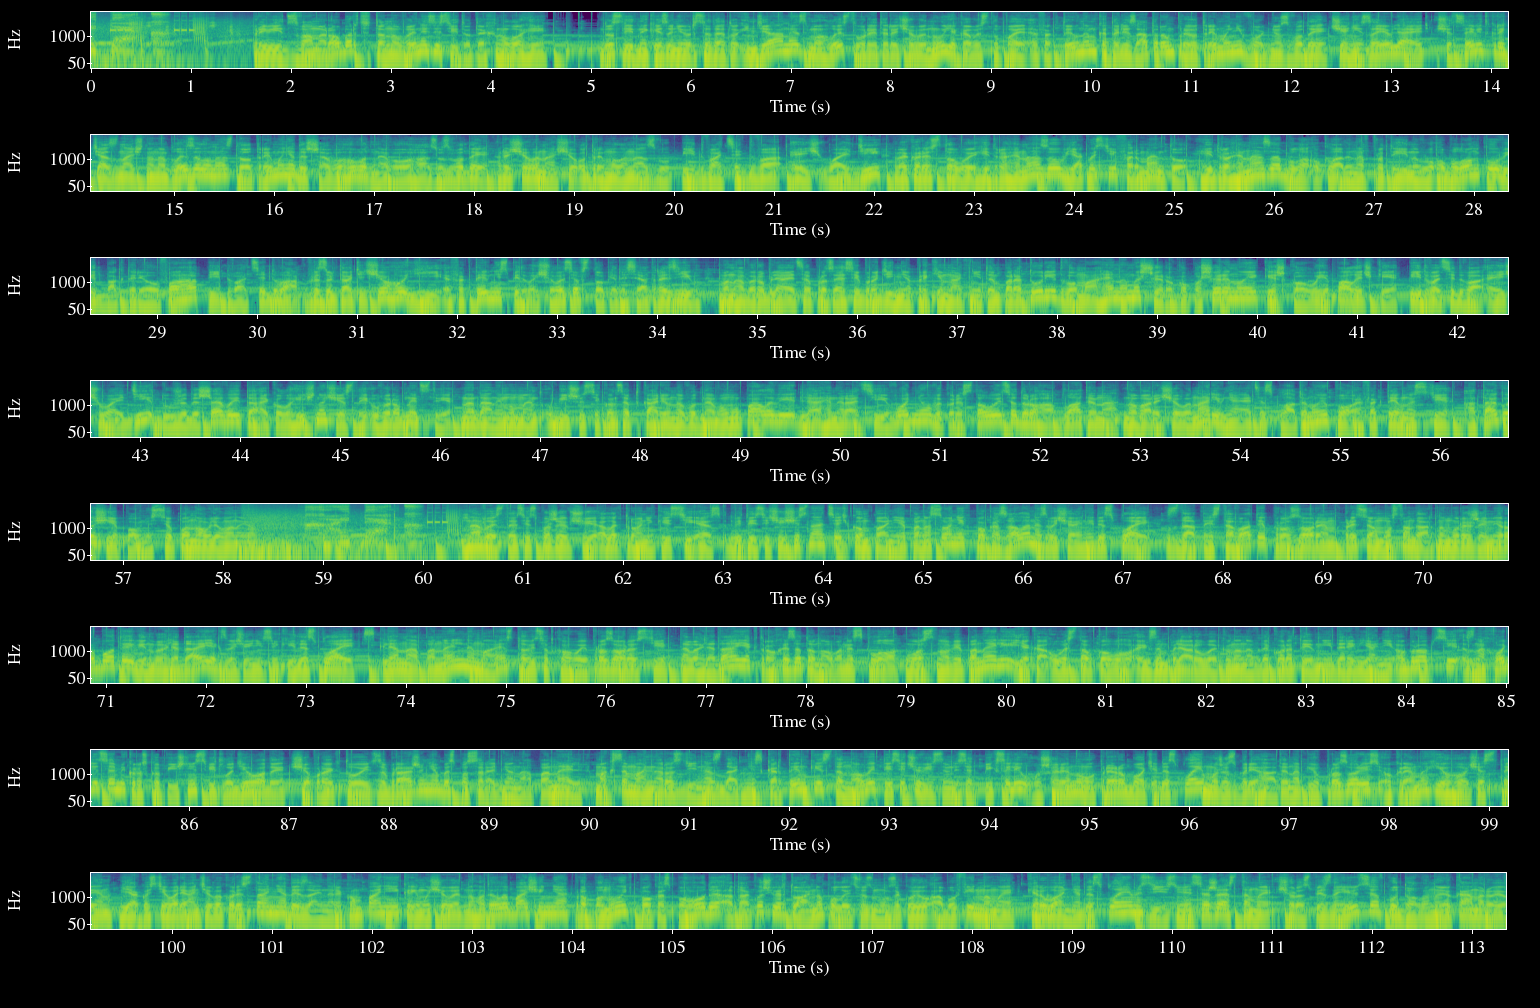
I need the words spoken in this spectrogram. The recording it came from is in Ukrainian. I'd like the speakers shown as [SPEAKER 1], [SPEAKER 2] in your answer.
[SPEAKER 1] Хай-тек.
[SPEAKER 2] Привіт, з вами Роберт та новини зі світу технологій. Дослідники з університету Індіани змогли створити речовину, яка виступає ефективним каталізатором при отриманні водню з води. Вчені заявляють, що це відкриття значно наблизило нас до отримання дешевого водневого газу з води. Речовина, що отримала назву P22HYD, використовує гідрогеназу в якості ферменту. Гідрогеназа була укладена в протеїнову оболонку від бактеріофага P22, в результаті чого її ефективність підвищилася в 150 разів. Вона виробляється в процесі бродіння при кімнатній температурі двома генами широко поширеної кишкової палички. P22HYD дуже дешевий та екологічно чистий у виробництві. На даний момент у більшості концепткарів на водневому паливі для генерації водню використовується дорога платина. Нова речовина рівняється з платиною по ефективності, а також є повністю поновлюваною.
[SPEAKER 1] Хай-тек.
[SPEAKER 2] На виставці споживчої електроніки CS 2016 компанія Panasonic показала незвичайний дисплей, здатний ставати прозорим. При цьому в стандартному режимі роботи він виглядає як звичайнісінький дисплей. Скляна панель не має 100% прозорості та виглядає як трохи затоноване скло. У основі панелі, яка у виставкового екземпляру виконана в декоративній дерев'яній обробці, знаходяться мікроскопічні світлодіоди, що проєктують зображення безпосередньо на панель. Максимальна роздільна здатність картинки становить 1080 пікселів у ширину. При роботі дисплей може зберігати напівпрозорість окремих його частин. В якості варіантів використання дизайнери компанії, крім очевидного телебачення, пропонують показ погоди, а також віртуальну полицю з музикою або фільмами. Керування дисплеєм здійснюється жестами, що розпізнаються вбудованою камерою.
